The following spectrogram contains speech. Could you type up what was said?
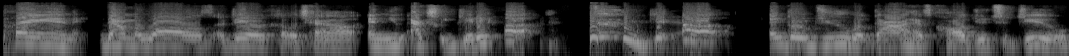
praying down the walls of Jericho, child, and you actually getting up, get up and go do what God has called you to do.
